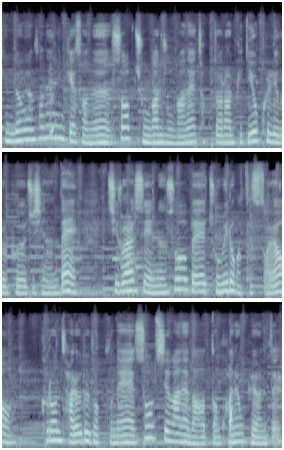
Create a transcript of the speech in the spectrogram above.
김동현 선생님께서는 수업 중간중간에 적절한 비디오 클립을 보여주시는데 지루할 수 있는 수업의 조미료 같았어요. 그런 자료들 덕분에 수업 시간에 나왔던 관용 표현들,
